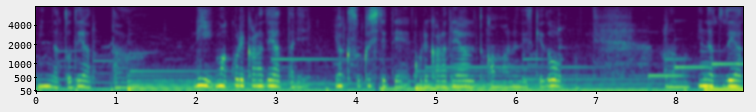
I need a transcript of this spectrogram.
みんなと出会ったり、まあ、これから出会ったり約束しててこれから出会うとかもあるんですけどあのみんなと出会っ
